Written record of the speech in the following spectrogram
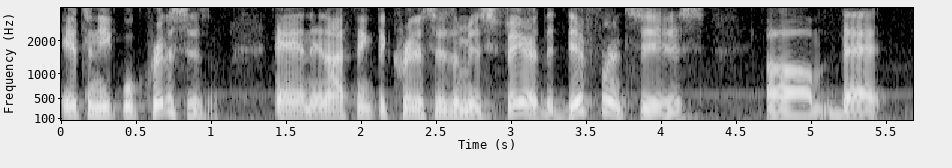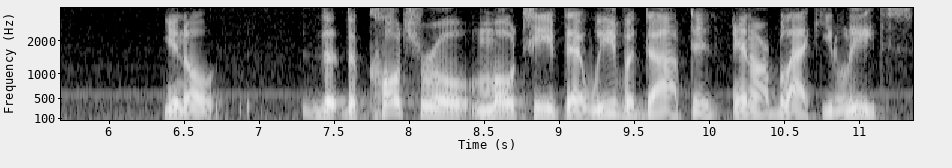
it's an equal criticism. And and I think the criticism is fair. The difference is um, that, you know, the, the cultural motif that we've adopted in our black elites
